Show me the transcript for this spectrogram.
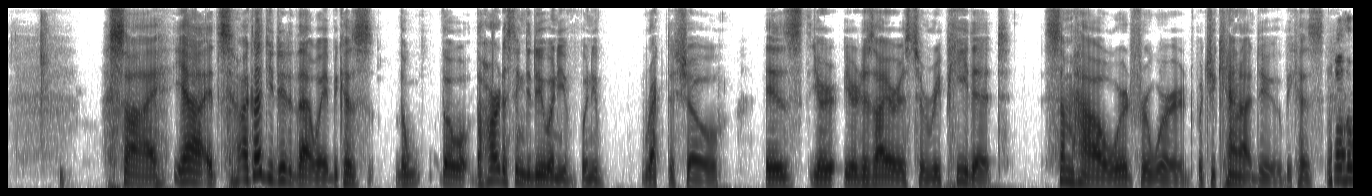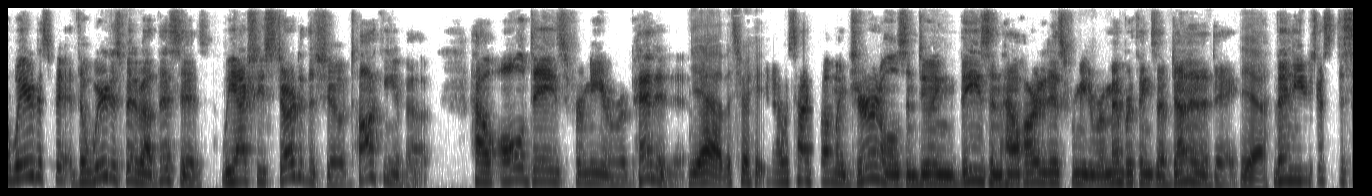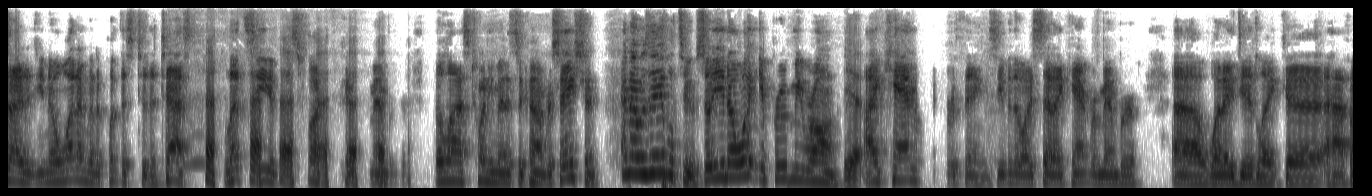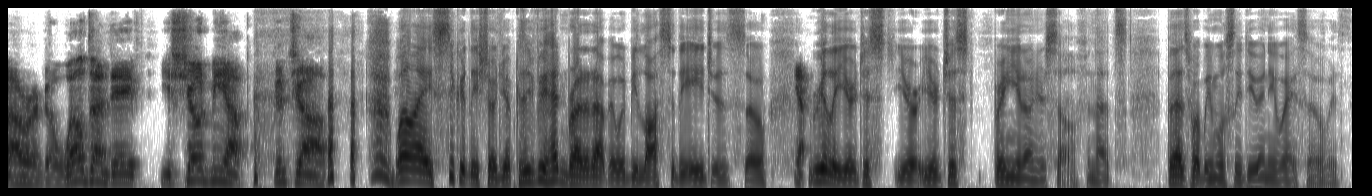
Sigh. Yeah, it's. I'm glad you did it that way because the the the hardest thing to do when you've when you've wrecked a show is your your desire is to repeat it somehow word for word, which you cannot do because Well, the weirdest bit, the weirdest bit about this is we actually started the show talking about how all days for me are repetitive. yeah, that's right. And I was talking about my journals and doing these and how hard it is for me to remember things I've done in a day. Yeah. Then you just decided, you know what? I'm going to put this to the test. Let's see if this fuck can remember the last 20 minutes of conversation. And I was able to. So you know what? You proved me wrong. Yeah. I can remember things, even though I said I can't remember uh, what I did like uh, a half hour ago. Well done, Dave. You showed me up. Good job. Well, I secretly showed you up because if you hadn't brought it up, it would be lost to the ages. So Yeah. really, you're just you're you're just bringing it on yourself, and that's but that's what we mostly do anyway. So it's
